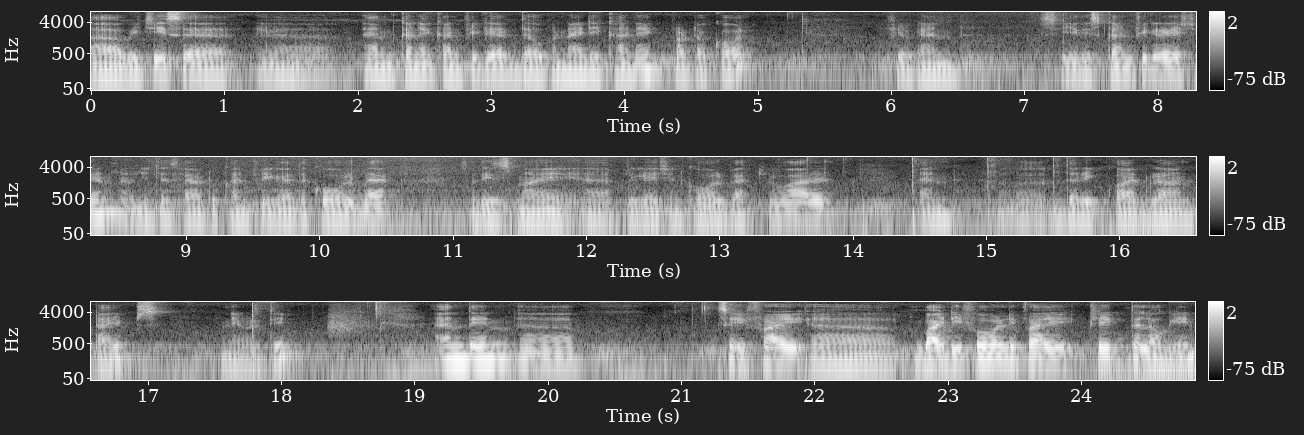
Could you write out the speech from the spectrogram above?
uh, which is a uh, and connect configure the OpenID Connect protocol. If you can see this configuration you just have to configure the callback. So this is my uh, application callback URL and uh, the required grant types and everything. And then uh, so if I uh, by default if I click the login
